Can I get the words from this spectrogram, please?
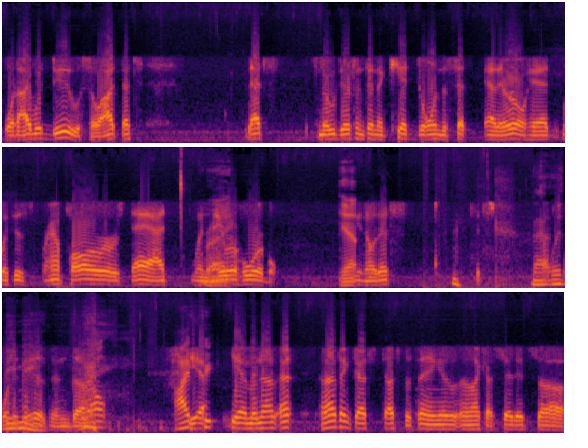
what I would do. So I that's that's it's no different than a kid going to sit at Arrowhead with his grandpa or his dad when they were horrible. Yeah. You know that's it's That that's would what be it me. is. And uh, Well, I yeah, fe- yeah, I mean, I, I, I think that's that's the thing. And like I said, it's uh,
